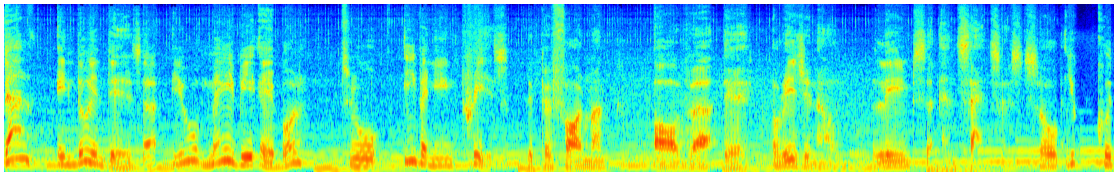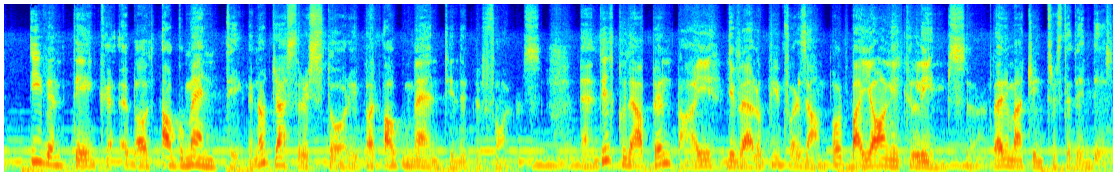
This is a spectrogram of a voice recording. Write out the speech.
Then, in doing this, uh, you may be able to even increase the performance of uh, the original limbs and senses. So you could even think about augmenting, not just restoring, but augmenting the performance. And this could happen by developing, for example, bionic limbs. Very much interested in this.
